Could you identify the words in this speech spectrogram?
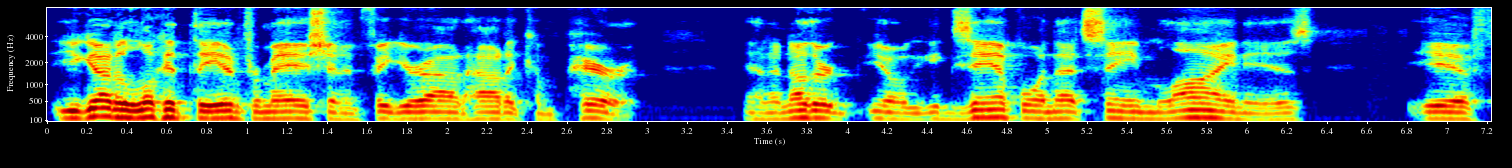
you got to look at the information and figure out how to compare it. And another, you know, example in that same line is, if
